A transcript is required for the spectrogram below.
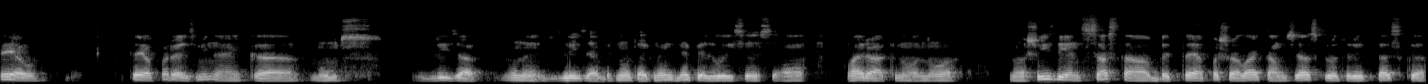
te jau, te jau pareizi minēja, ka mums drīzāk, nu, ne drīzāk, bet noteikti ne, nepiedalīsies uh, vairāki no, no, no šīs dienas sastāvā, bet tajā pašā laikā mums jāsaprot arī tas, ka,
